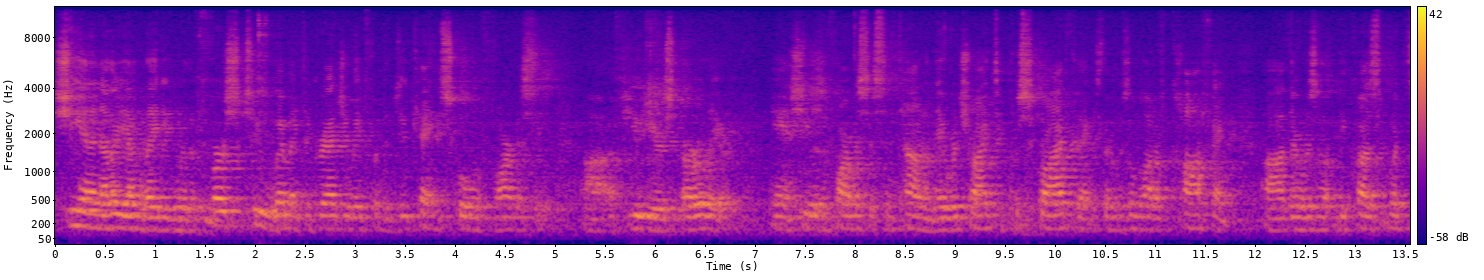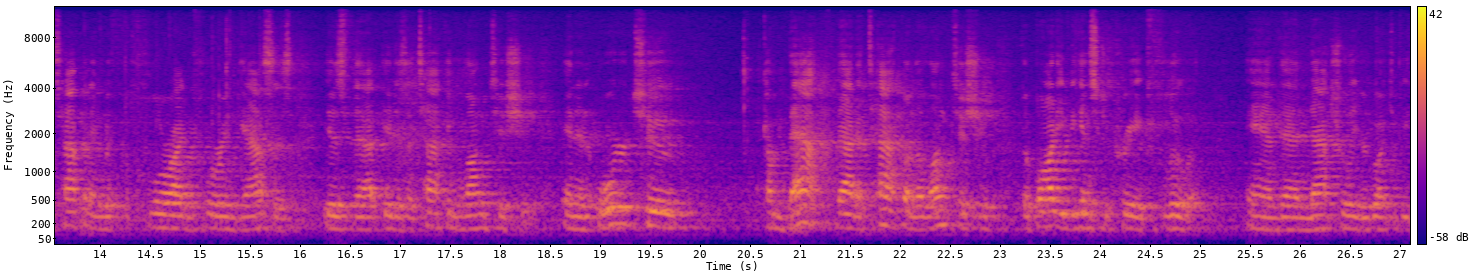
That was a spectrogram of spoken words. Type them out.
She and another young lady were the first two women to graduate from the Duquesne School of Pharmacy uh, a few years earlier. And she was a pharmacist in town and they were trying to prescribe things. There was a lot of coughing. Uh, there was a, because what's happening with the fluoride and fluorine gases is that it is attacking lung tissue. And in order to combat that attack on the lung tissue, the body begins to create fluid. And then naturally you're going to be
